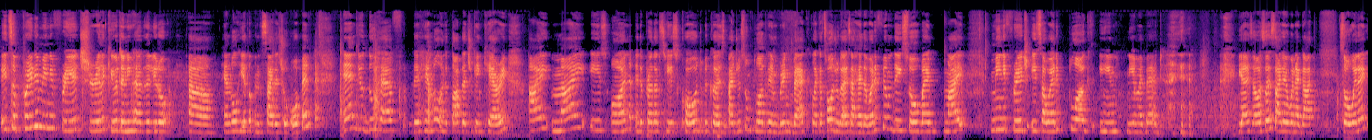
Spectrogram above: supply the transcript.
It's a pretty mini fridge, really cute, and you have the little uh, handle here on the side that you open and you do have the handle on the top that you can carry i my is on and the product here is cold because i just unplugged and bring back like i told you guys i had already filmed this so my my mini fridge is already plugged in near my bed yes i was so excited when i got so when i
